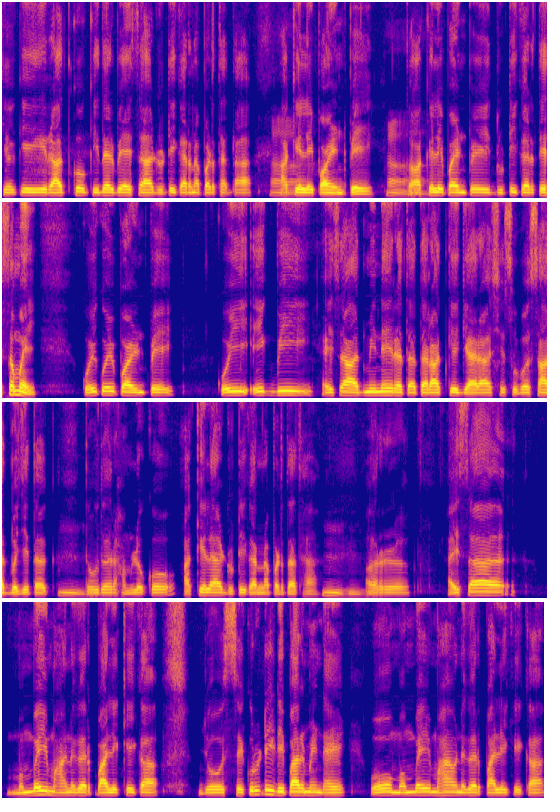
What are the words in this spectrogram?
क्योंकि रात को किधर भी ऐसा ड्यूटी करना पड़ता था हाँ। अकेले पॉइंट पे। हाँ, तो हाँ। अकेले पॉइंट पे ड्यूटी करते समय कोई कोई पॉइंट पे कोई एक भी ऐसा आदमी नहीं रहता था रात के ग्यारह से सुबह सात बजे तक। तो उधर हम लोग को अकेला ड्यूटी करना पड़ता था। और ऐसा मुंबई महानगर पालिके का जो सिक्योरिटी डिपार्टमेंट है वो मुंबई महानगर पालिके का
